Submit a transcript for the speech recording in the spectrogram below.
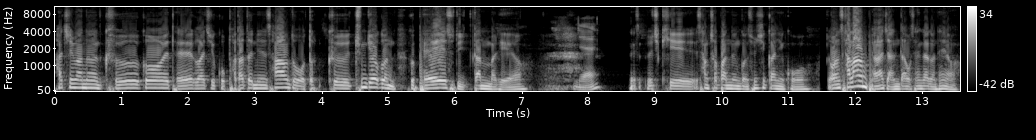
하지만은 그거에 대해 가지고 받아들이는 사람도 어떤 그 충격은 그 배일 수도 있단 말이에요. 예. 그래서 솔직히 상처받는 건 순식간이고 넌 사람은 변하지 않는다고 생각은 해요.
